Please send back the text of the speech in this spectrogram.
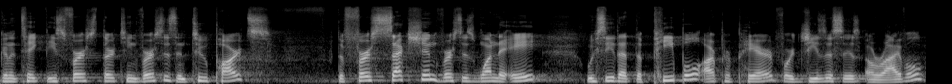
Going to take these first 13 verses in two parts. The first section, verses 1 to 8, we see that the people are prepared for Jesus' arrival.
